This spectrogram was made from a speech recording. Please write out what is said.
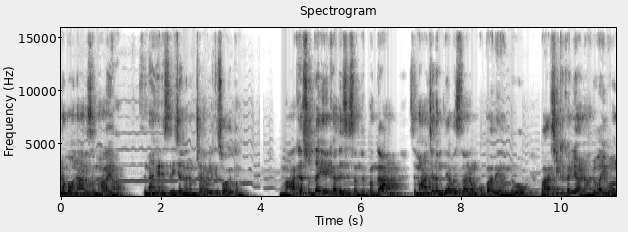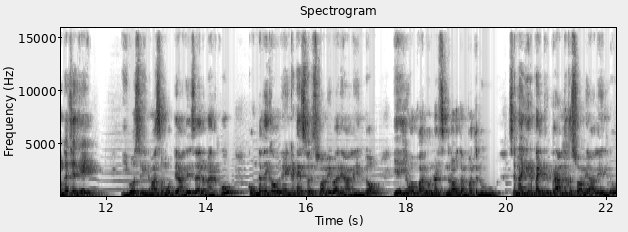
నమో నారసింహాయ. సింహగిరి శ్రీచందనం ఛానల్కి స్వాగతం. మాఘశుద్ధ ఏకాదశి సందర్భంగా సింహాచలం దేవస్థానం ఉపాలయాల్లో వార్షిక కళ్యాణాలు వైభవంగా జరిగాయి. ఈవో శ్రీనివాసమూర్తి ఆదేశాల మేరకు కొండదిగవ వెంకటేశ్వర స్వామి వారి ఆలయంలో ఏఈఓ పాలూరు నరసింహరావు దంపతులు సింహగిరిపై త్రిపురాంతక స్వామి ఆలయంలో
